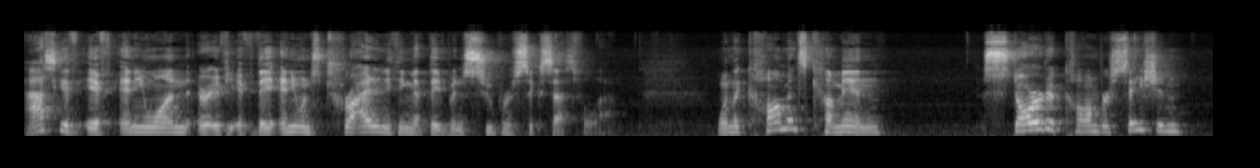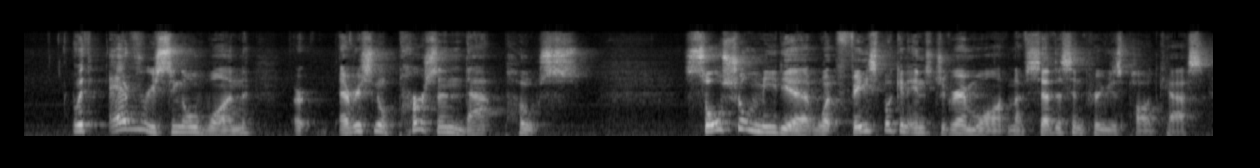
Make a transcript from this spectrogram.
Ask if, if anyone or if, if they anyone's tried anything that they've been super successful at. When the comments come in, start a conversation with every single one or every single person that posts. Social media, what Facebook and Instagram want, and I've said this in previous podcasts,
